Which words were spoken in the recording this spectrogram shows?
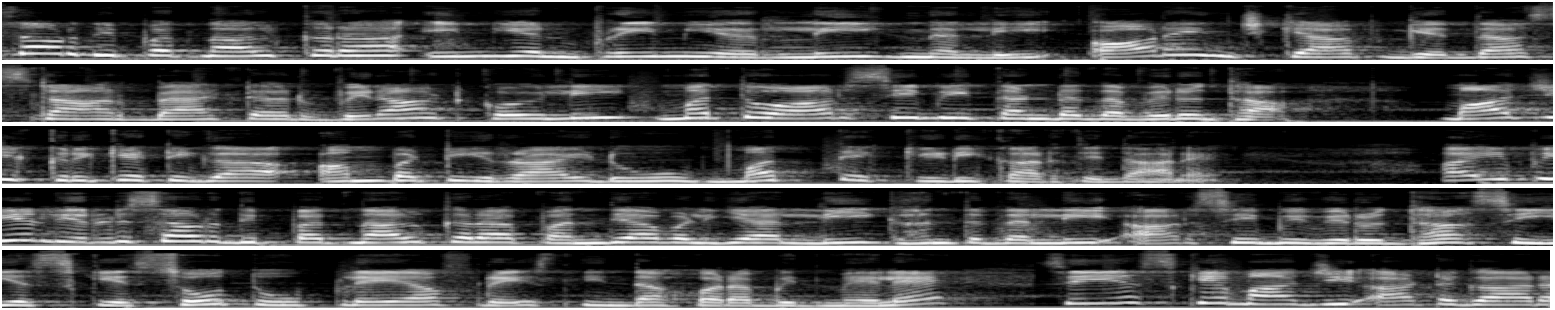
ಸಾವಿರದ ಇಪ್ಪತ್ನಾಲ್ಕರ ಇಂಡಿಯನ್ ಪ್ರೀಮಿಯರ್ ಲೀಗ್ನಲ್ಲಿ ಆರೆಂಜ್ ಕ್ಯಾಪ್ ಗೆದ್ದ ಸ್ಟಾರ್ ಬ್ಯಾಟರ್ ವಿರಾಟ್ ಕೊಹ್ಲಿ ಮತ್ತು ಆರ್ಸಿಬಿ ತಂಡದ ವಿರುದ್ಧ ಮಾಜಿ ಕ್ರಿಕೆಟಿಗ ಅಂಬಟಿ ರಾಯ್ಡು ಮತ್ತೆ ಕಿಡಿಕಾರ್ತಿದ್ದಾರೆ. ಐಪಿಎಲ್ ಎರಡ್ ಸಾವಿರದ ಇಪ್ಪತ್ನಾಲ್ಕರ ಪಂದ್ಯಾವಳಿಯ ಲೀಗ್ ಹಂತದಲ್ಲಿ ಆರ್ಸಿಬಿ ವಿರುದ್ಧ ಸಿಎಸ್ಕೆ ಸೋತು ಪ್ಲೇ ಆಫ್ ರೇಸ್ನಿಂದ ಹೊರಬಿದ್ದ ಮೇಲೆ ಸಿಎಸ್ಕೆ ಮಾಜಿ ಆಟಗಾರ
